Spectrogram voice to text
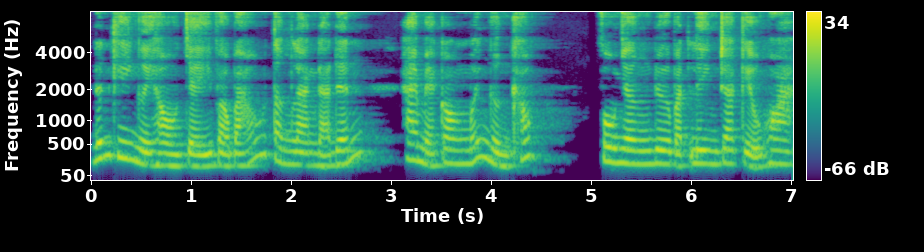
Đến khi người hầu chạy vào báo Tân Lan đã đến, hai mẹ con mới ngừng khóc. Phu nhân đưa Bạch Liên ra kiệu hoa,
